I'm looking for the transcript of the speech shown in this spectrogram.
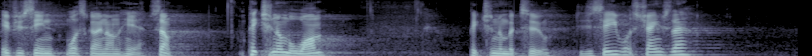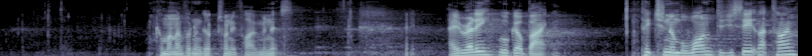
if you've seen what's going on here. So, picture number one, picture number two. Did you see what's changed there? Come on, I've only got 25 minutes. Are you ready? We'll go back. Picture number one, did you see it that time?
